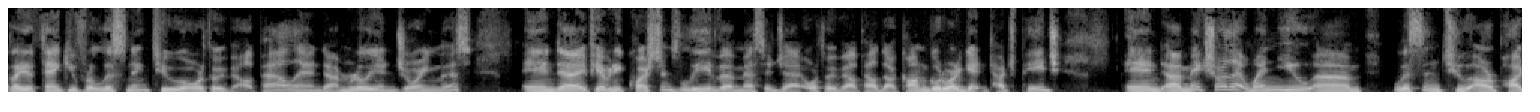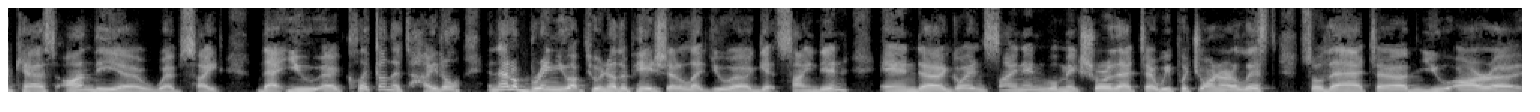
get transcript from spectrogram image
I'd like to thank you for listening to Ortho Eval Pal, and I'm really enjoying this. And uh, if you have any questions, leave a message at orthoevalpal.com. Go to our Get in Touch page and uh, make sure that when you um, listen to our podcast on the uh, website, that you uh, click on the title, and that'll bring you up to another page that'll let you uh, get signed in. And uh, go ahead and sign in. We'll make sure that uh, we put you on our list so that um, you are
